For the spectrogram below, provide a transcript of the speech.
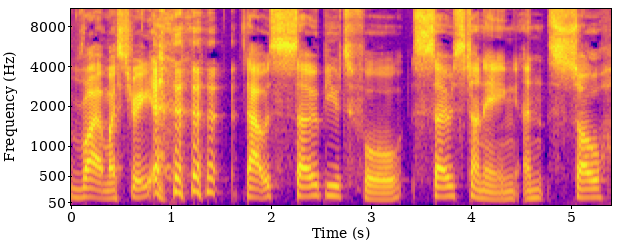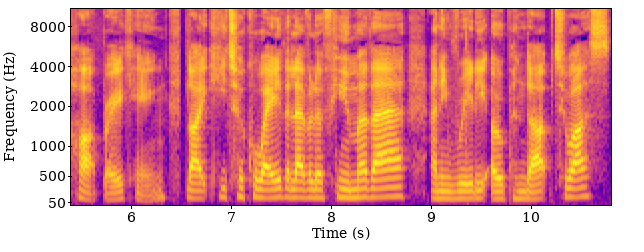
right up my street. that was so beautiful, so stunning, and so heartbreaking. Like, he took away the level of humor there and he really opened up to us.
